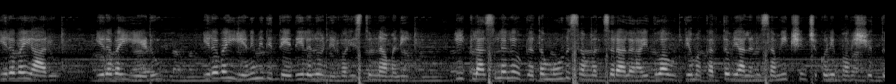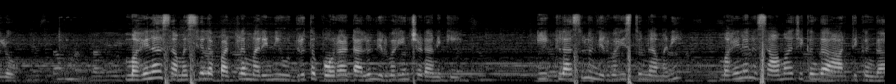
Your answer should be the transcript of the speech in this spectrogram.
ఇరవై ఆరు ఇరవై ఏడు ఇరవై ఎనిమిది తేదీలలో నిర్వహిస్తున్నామని ఈ క్లాసులలో గత మూడు సంవత్సరాల ఐద్వా ఉద్యమ కర్తవ్యాలను సమీక్షించుకుని భవిష్యత్తులో. మహిళా సమస్యల పట్ల మరిన్ని ఉధృత పోరాటాలు నిర్వహించడానికి ఈ క్లాసులు నిర్వహిస్తున్నామని మహిళలు సామాజికంగా ఆర్థికంగా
